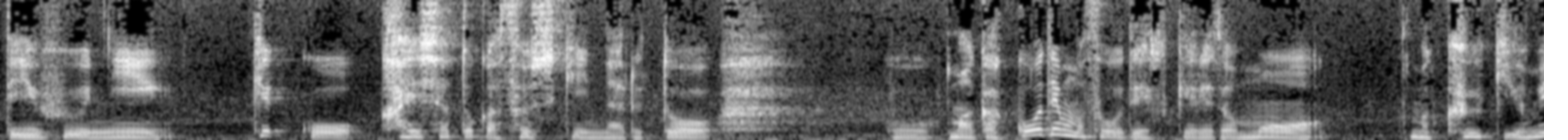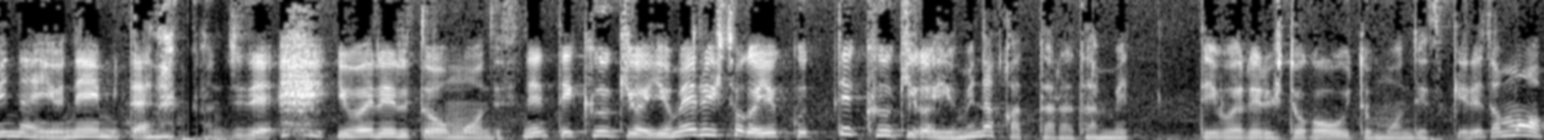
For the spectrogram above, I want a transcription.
ていうふうに結構会社とか組織になるとこう、まあ、学校でもそうですけれどもまあ、空気読めないよねみたいな感じで言われると思うんですね。で空気が読める人がよくって空気が読めなかったらダメっ言われる人が多いと思うんですけれども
